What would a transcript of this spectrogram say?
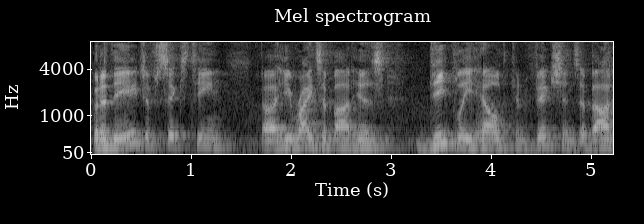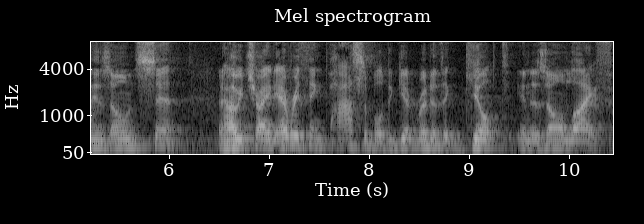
But at the age of 16, uh, he writes about his deeply held convictions about his own sin and how he tried everything possible to get rid of the guilt in his own life.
